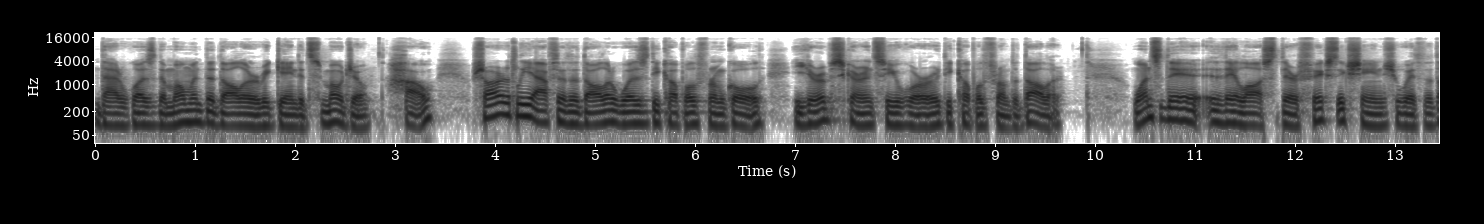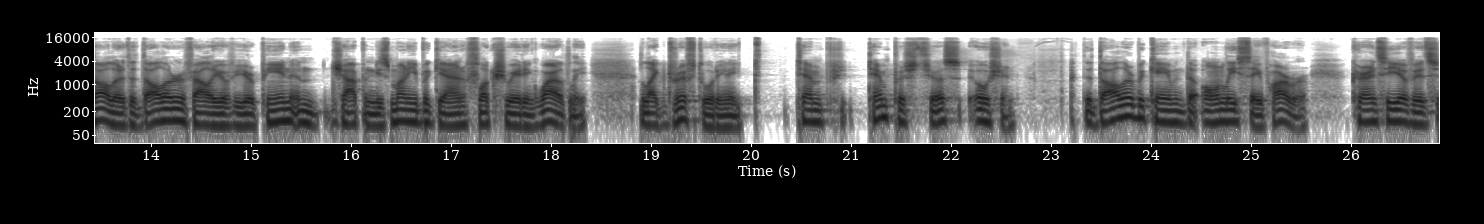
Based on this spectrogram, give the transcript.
that was the moment the dollar regained its mojo. How? Shortly after the dollar was decoupled from gold, Europe's currency were decoupled from the dollar. Once they, they lost their fixed exchange with the dollar, the dollar value of European and Japanese money began fluctuating wildly, like driftwood in a temp tempestuous ocean. The dollar became the only safe harbor, currency of its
